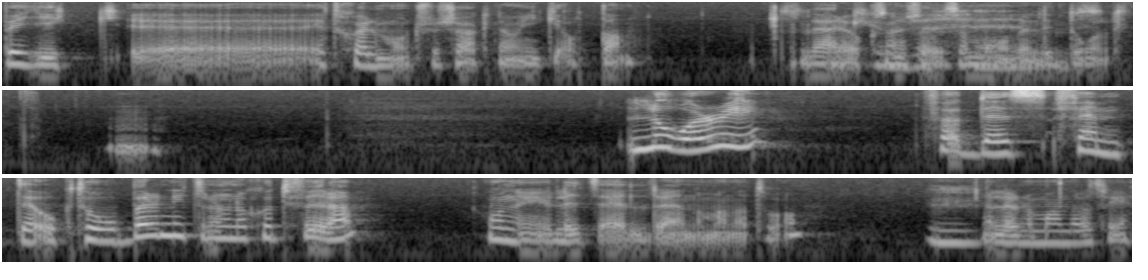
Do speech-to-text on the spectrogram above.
begick eh, ett självmordsförsök när hon gick i åttan. Så det här är också en tjej som mår väldigt dåligt. Mm. Laurie föddes 5 oktober 1974. Hon är ju lite äldre än de andra två. Eller de andra tre.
